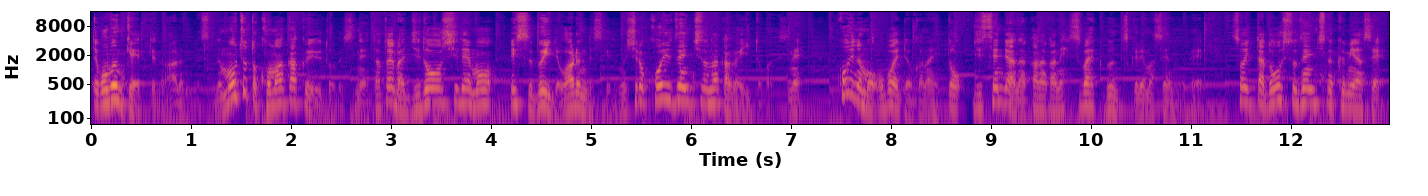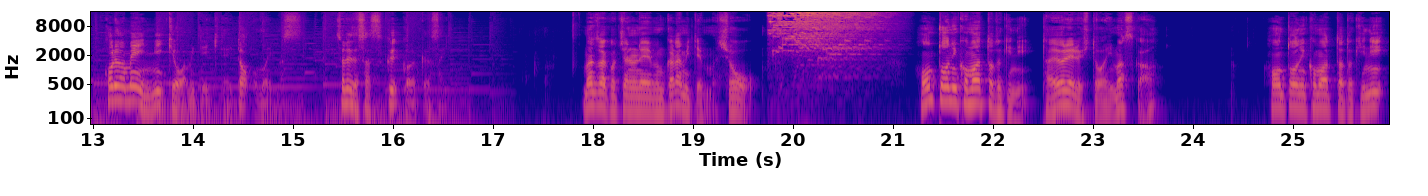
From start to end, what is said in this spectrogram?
で、語文形っていうのがあるんですけど、もうちょっと細かく言うとですね、例えば自動詞でも SV で終わるんですけども、後ろこういう前置の中がいいとかですね、こういうのも覚えておかないと、実践ではなかなかね、素早く文作れませんので、そういった動詞と前置の組み合わせ、これをメインに今日は見ていきたいと思います。それでは早速ご覧ください。まずはこちらの例文から見てみましょう。本当に困った時に頼れる人はいますか本当に困った時に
